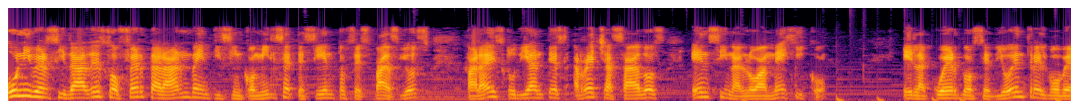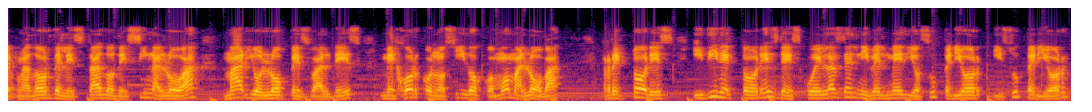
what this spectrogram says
Universidades ofertarán 25.700 espacios para estudiantes rechazados en Sinaloa, México. El acuerdo se dio entre el gobernador del estado de Sinaloa, Mario López Valdés, mejor conocido como Maloba, rectores y directores de escuelas del nivel medio superior y superior,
